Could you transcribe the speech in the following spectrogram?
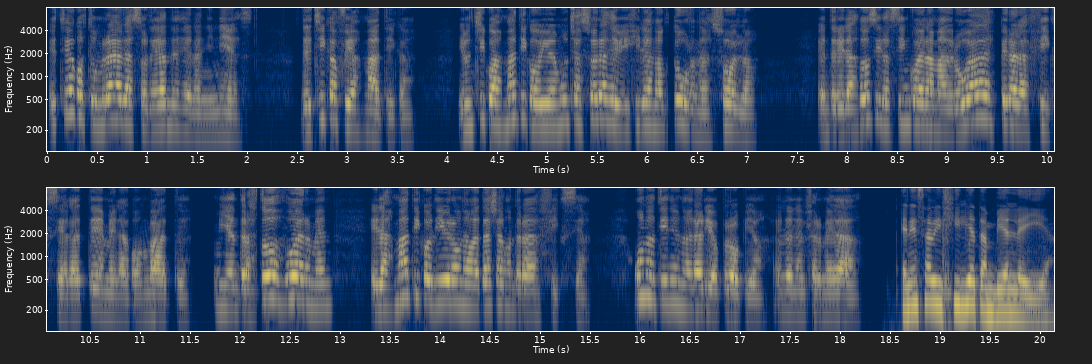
Estoy acostumbrada a la soledad desde la niñez. De chica fui asmática, y un chico asmático vive muchas horas de vigilia nocturna, solo. Entre las 2 y las 5 de la madrugada espera la asfixia, la teme, la combate. Mientras todos duermen, el asmático libra una batalla contra la asfixia. Uno tiene un horario propio, el de la enfermedad. En esa vigilia también leía.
